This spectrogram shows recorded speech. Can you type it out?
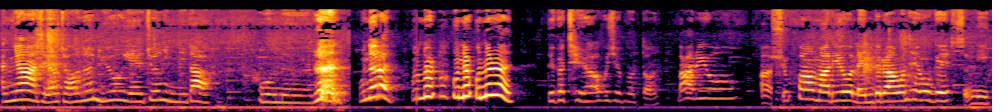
안녕하세요. 저는 유예준입니다. 오늘은 오늘은 오늘 오늘 오늘은 내가 제일 하고 싶었던 마리오 아 슈퍼 마리오 랜드를 한번 해보겠습니다.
